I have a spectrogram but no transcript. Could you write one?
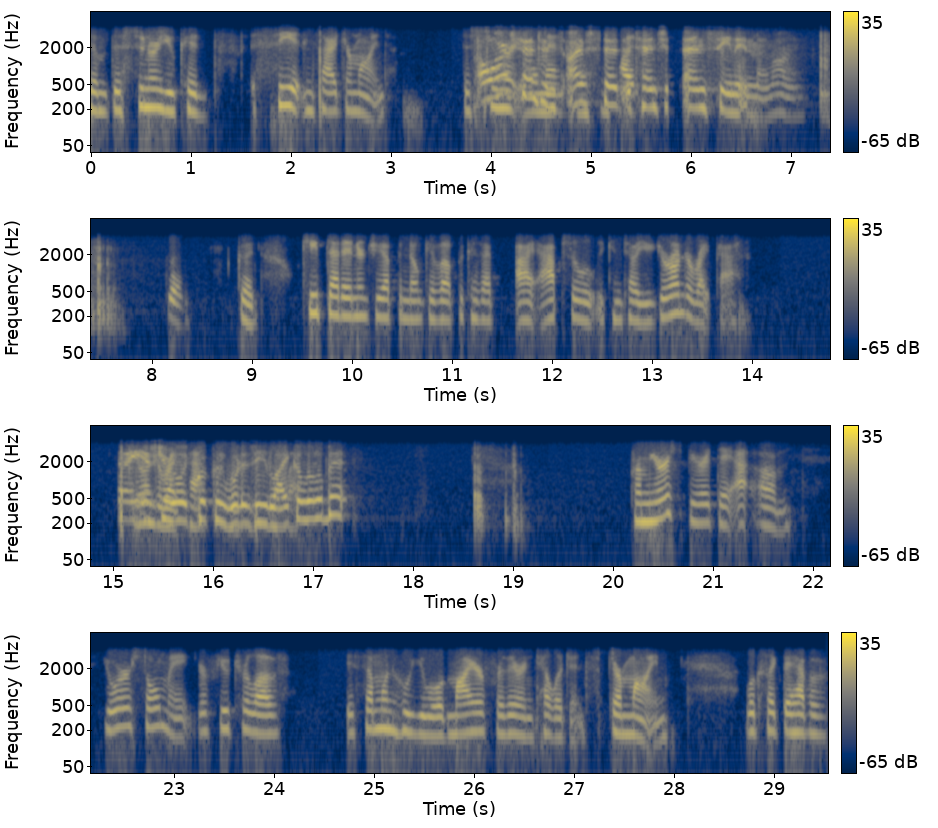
The the sooner you could see it inside your mind, the Oh, I've it will sent it, I've set attention and seen it in my mind. Good, good. Keep that energy up and don't give up because I I absolutely can tell you you're on the right path. Can I You're ask you right really path. quickly, what is he like a little bit? From your spirit, they uh, um your soulmate, your future love, is someone who you will admire for their intelligence, their mind. Looks like they have a,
